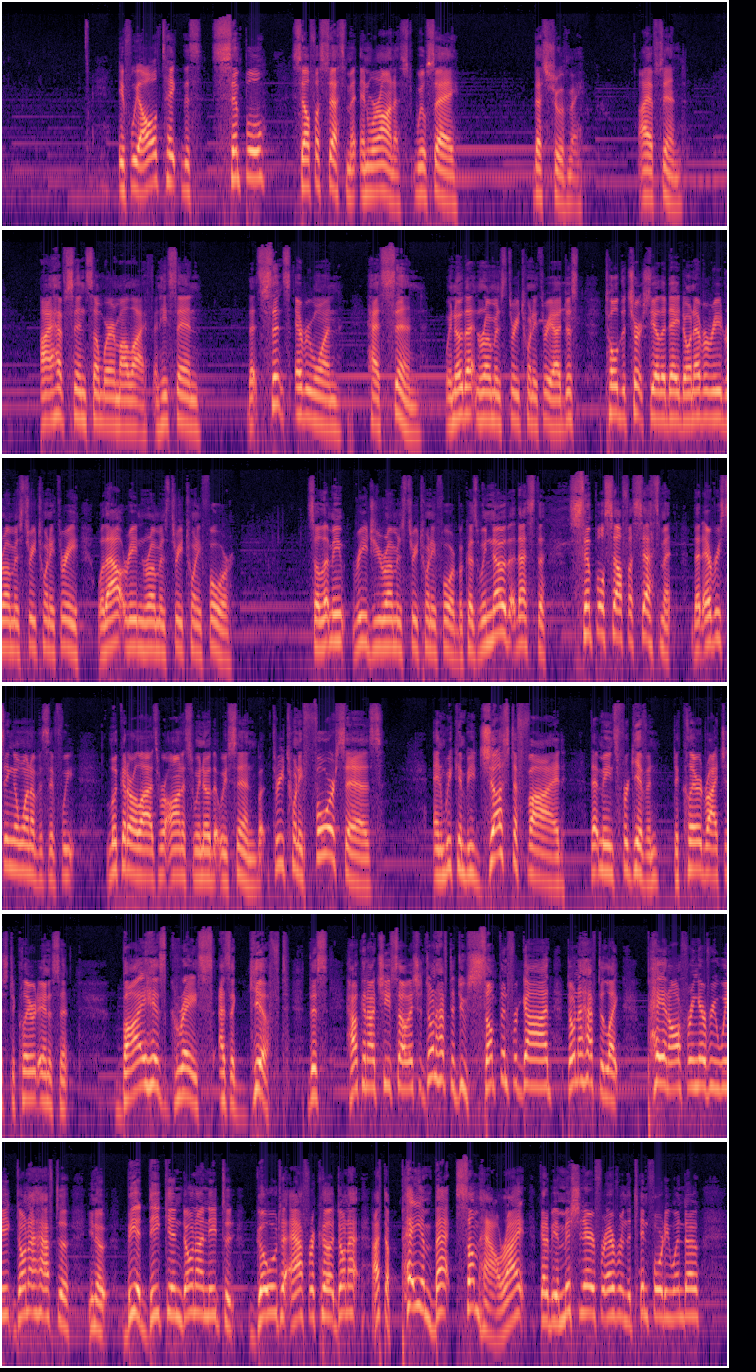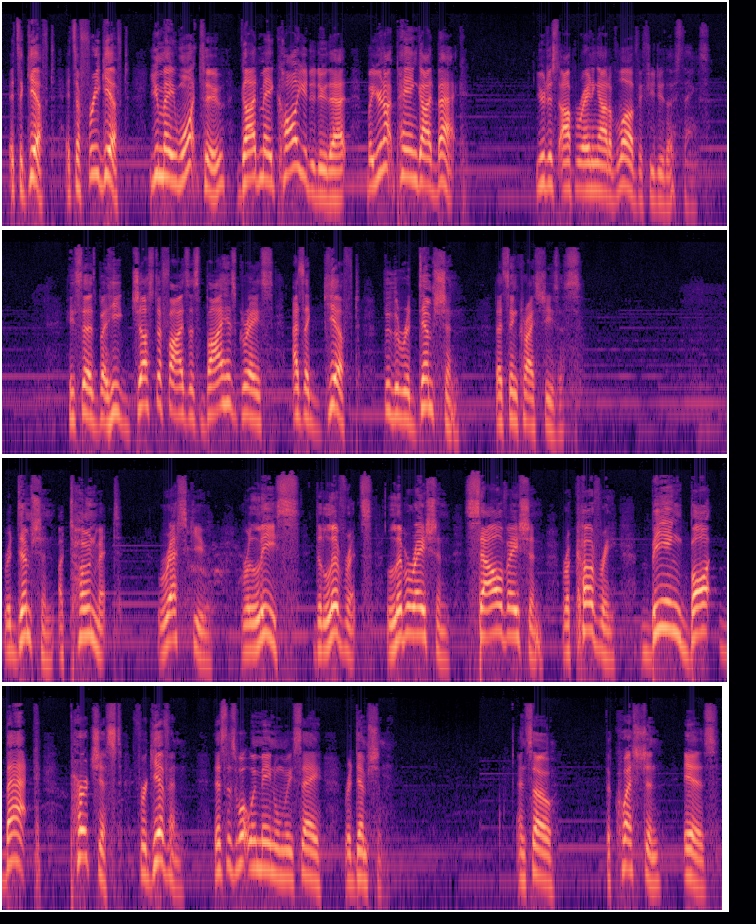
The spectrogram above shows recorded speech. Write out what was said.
If we all take this simple self-assessment and we're honest, we'll say, "That's true of me. I have sinned." I have sinned somewhere in my life. And he's saying that since everyone has sinned, we know that in Romans 3:23. I just told the church the other day, don't ever read Romans 3:23 without reading Romans 3:24. So let me read you Romans 3:24 because we know that that's the simple self-assessment that every single one of us if we look at our lives we're honest we know that we've sinned. But 3:24 says and we can be justified that means forgiven, declared righteous, declared innocent by his grace as a gift. This, how can I achieve salvation? Don't I have to do something for God? Don't I have to like pay an offering every week? Don't I have to, you know, be a deacon? Don't I need to go to Africa? Don't I, I have to pay him back somehow, right? Got to be a missionary forever in the 1040 window? It's a gift. It's a free gift. You may want to. God may call you to do that, but you're not paying God back. You're just operating out of love if you do those things. He says, But he justifies us by his grace as a gift through the redemption that's in Christ Jesus. Redemption, atonement, rescue, release, deliverance, liberation, salvation, recovery, being bought back, purchased, forgiven. This is what we mean when we say redemption. And so the question is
